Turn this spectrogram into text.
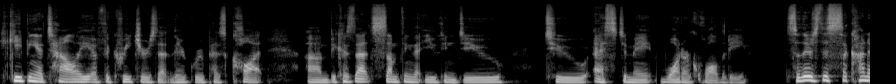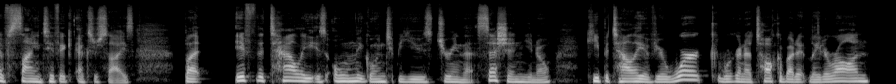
keeping a tally of the creatures that their group has caught, um, because that's something that you can do to estimate water quality. So there's this kind of scientific exercise, but if the tally is only going to be used during that session, you know, keep a tally of your work. We're going to talk about it later on.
